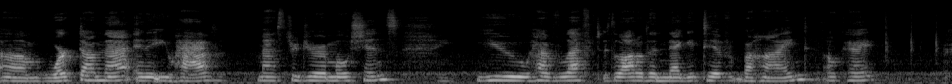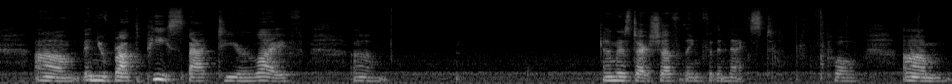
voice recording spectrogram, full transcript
um, worked on that and that you have mastered your emotions. You have left a lot of the negative behind, okay? Um, and you've brought the peace back to your life. Um, I'm going to start shuffling for the next pull. Um,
